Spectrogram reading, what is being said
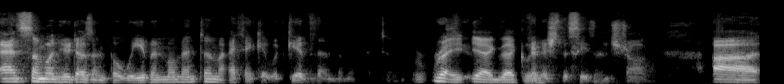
as someone who doesn't believe in momentum i think it would give them the momentum Right. Yeah, exactly. finish the season strong uh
